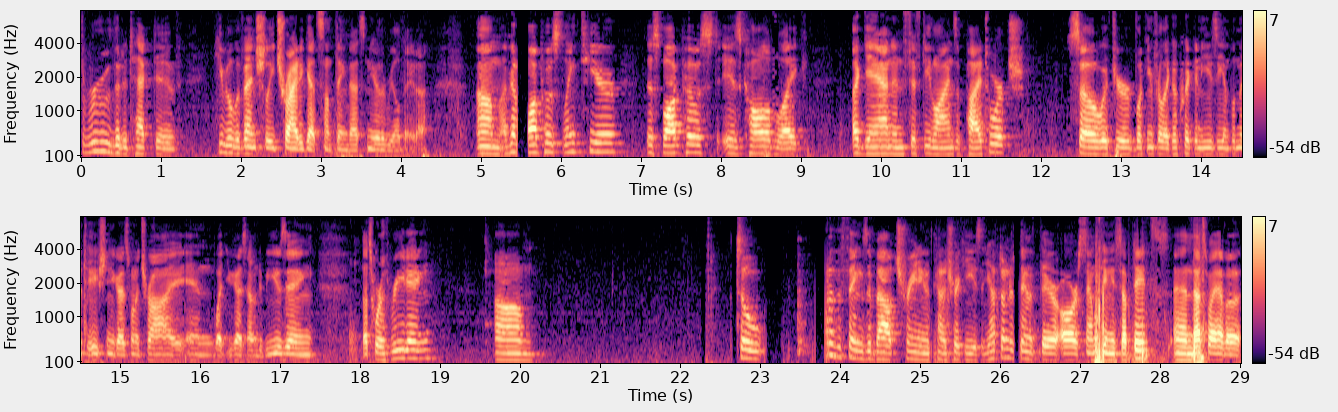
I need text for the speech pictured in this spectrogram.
through the detective, he will eventually try to get something that's near the real data. Um, I've got a blog post linked here. This blog post is called like a GAN in 50 lines of PyTorch. So if you're looking for like a quick and easy implementation you guys want to try and what you guys happen to be using, that's worth reading. Um, so one of the things about training that's kind of tricky is that you have to understand that there are simultaneous updates, and that's why I have a,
